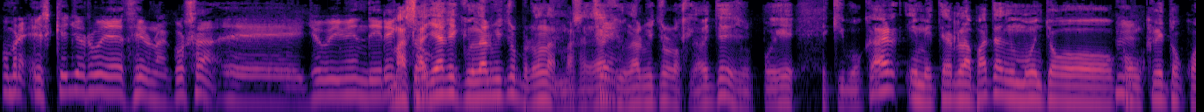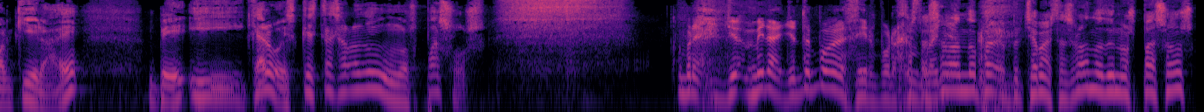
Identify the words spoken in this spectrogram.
Hombre, es que yo os voy a decir una cosa. eh, yo viví en directo. Más allá de que un árbitro, perdona, más allá Sí. de que un árbitro, lógicamente, se puede equivocar y meter la pata en un momento Mm. concreto cualquiera, ¿eh? Y claro, es que estás hablando de unos pasos. Hombre, yo, mira, yo te puedo decir, por ejemplo. Estás yo- hablando, pero, Chema, estás hablando de unos pasos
